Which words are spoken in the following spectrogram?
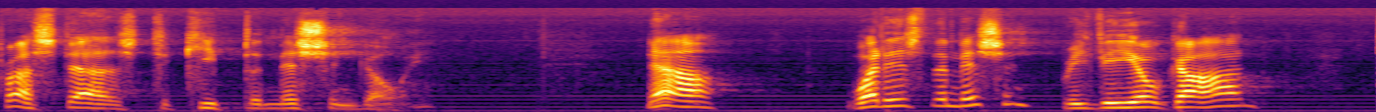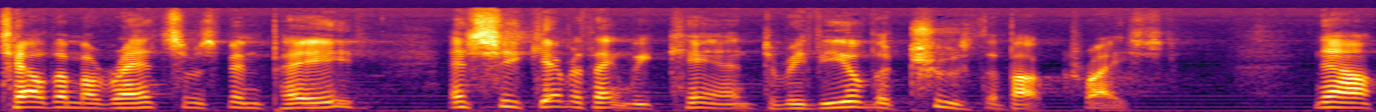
trust us to keep the mission going? Now, what is the mission? Reveal God, tell them a ransom's been paid, and seek everything we can to reveal the truth about Christ. Now,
